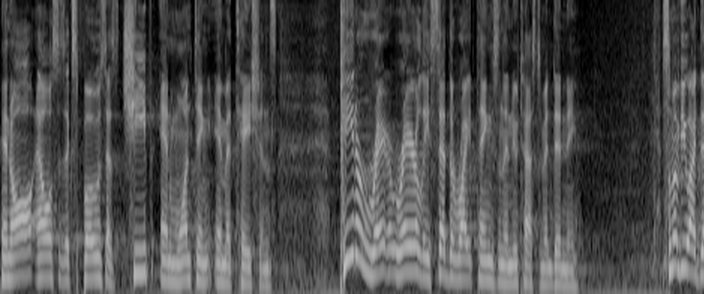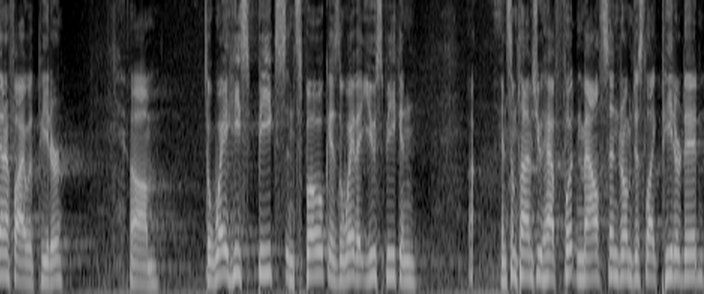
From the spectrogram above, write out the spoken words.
and all else is exposed as cheap and wanting imitations. Peter ra- rarely said the right things in the New Testament, didn't he? Some of you identify with Peter. Um, the way he speaks and spoke is the way that you speak and and sometimes you have foot and mouth syndrome, just like Peter did.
